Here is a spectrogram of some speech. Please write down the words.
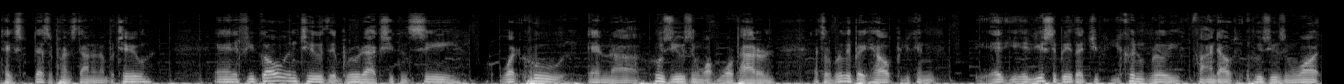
Takes Desert Prince down to number two. And if you go into the Brood you can see what who and uh, who's using what war pattern. That's a really big help. You can. It, it used to be that you, you couldn't really find out who's using what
